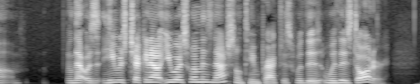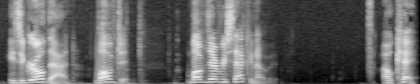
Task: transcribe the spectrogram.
um, and that was he was checking out U.S. Women's National Team practice with his with his daughter. He's a girl dad. Loved it. Loved every second of it. Okay,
